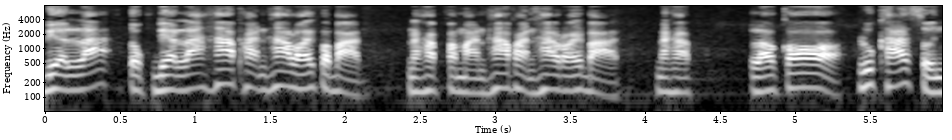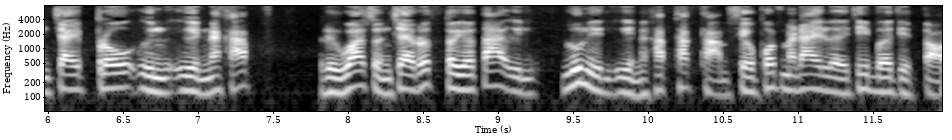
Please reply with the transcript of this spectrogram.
เดือนละตกเดือนละ 5,500 กว่าบาทนะครับ ประมาณ 5,500 บาทนะครับ แล้วก็ลูกค้าสนใจโปรอื่น ๆนะครับ หรือว่าสนใจรถโตโยต้าอื่นรุ่นอื่นๆนะครับทักถามเซลล์พจน์มาได้เลยที่เบอร์ติดต่อ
